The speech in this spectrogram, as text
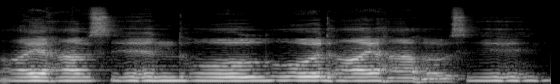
I have sinned, O Lord, I have sinned,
